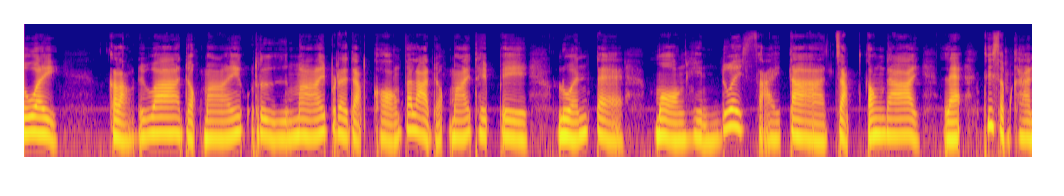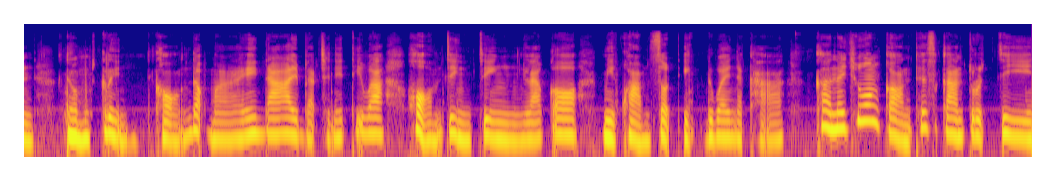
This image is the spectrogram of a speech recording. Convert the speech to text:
ด้วย กล่าวได้ว่าดอกไม้หรือไม้ประดับของตลาดดอกไม้ไทเปล้วนแต่มองเห็นด้วยสายตาจับต้องได้ และที่สำคัญดมกลิ่นของดอกไม้ได้แบบชนิดที่ว่าหอมจริงๆ แล้วก็มีความสดอีกด้วยนะคะ ค่ะในช่วงก่อนเทศกาลตรุษจีน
